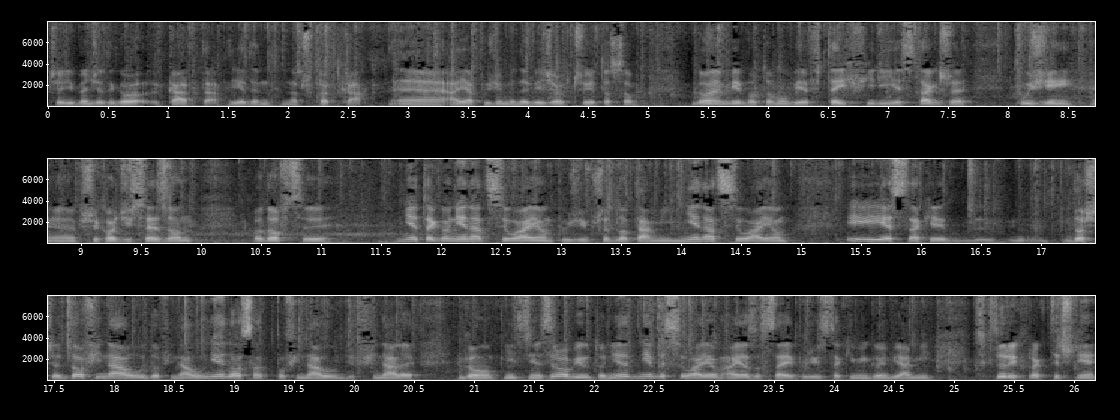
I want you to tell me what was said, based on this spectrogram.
czyli będzie tego karta, jeden na przykład K, e, a ja później będę wiedział, czyje to są gołębie, bo to mówię, w tej chwili jest tak, że później e, przychodzi sezon, hodowcy nie tego nie nadsyłają, później przed lotami nie nadsyłają i jest takie dośle do finału, do finału nie dosad, po finału, w finale gołąb nic nie zrobił, to nie, nie wysyłają, a ja zostaję później z takimi gołębiami, z których praktycznie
